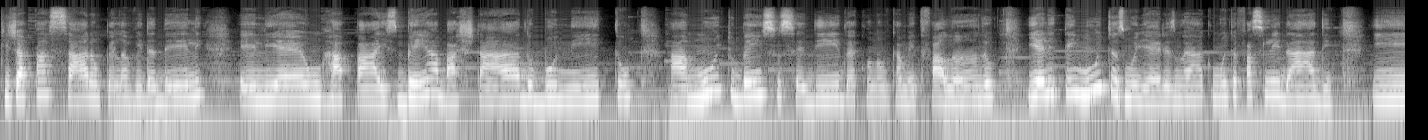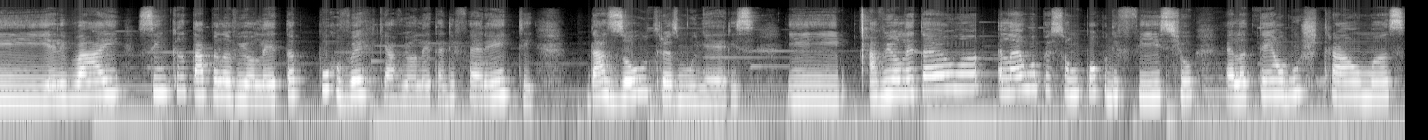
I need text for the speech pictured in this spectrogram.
que já passaram pela vida dele. Ele é um rapaz bem abastado, bonito, ah, muito bem sucedido economicamente falando, e ele tem muitas mulheres né, com muita facilidade. E ele vai se encantar pela Violeta por ver que a Violeta é diferente das outras mulheres. E a Violeta ela, ela é uma pessoa um pouco difícil, ela tem alguns traumas.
